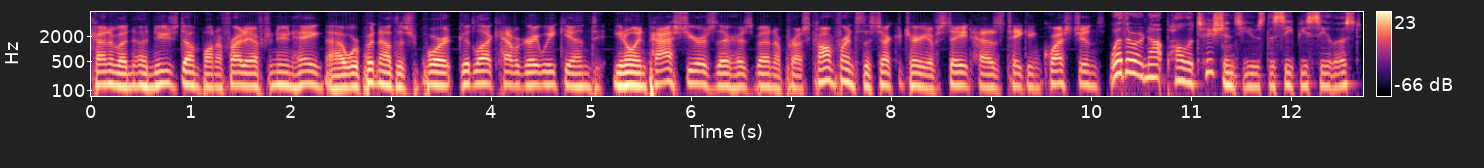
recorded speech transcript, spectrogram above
kind of a, a news dump on a Friday afternoon. Hey, uh, we're putting out this report. Good luck. Have a great weekend. You know, in past years, there has been a press conference. The Secretary of State has taken questions. Whether or not politicians use the CPC list,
